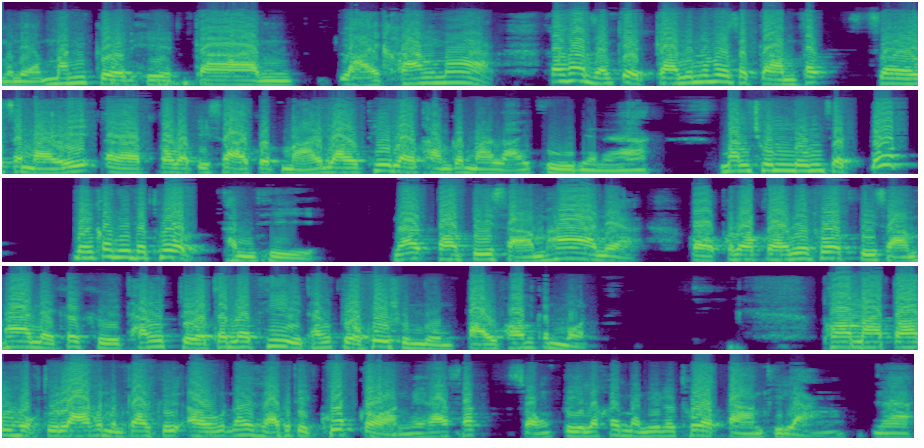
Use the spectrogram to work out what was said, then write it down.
มาเนี่ย มันเกิดเหตุการณ์หลายครั้งมาก ถ้าท่านสังเกตการนิรโทษกรรมตั้งในสมัยเอ่อประวัติศาสตร์กฎหมายเราที่เราทำกันมาหลายทีเนี่ยนะมันชุมนุมเสร็จปุ๊บมันก็นิรโทษทันทีนะตอนปี 35 เนี่ย ออกพรกรนิรโทษปี 35 เนี่ยก็คือทั้งตัวเจ้าหน้าที่ทั้งตัวผู้ชุมนุมไปพร้อมกันหมด พอมาตอน 6 ตุลาก็เหมือนกันคือเอานักศึกษาไปติดคุกก่อนนะครับสัก 2 ปีแล้วค่อยมานิรโทษตามทีหลังนะ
